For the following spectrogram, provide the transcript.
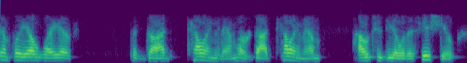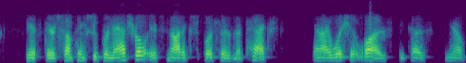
simply a way of the god telling them or God telling them how to deal with this issue. If there's something supernatural, it's not explicit in the text, and I wish it was because you know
